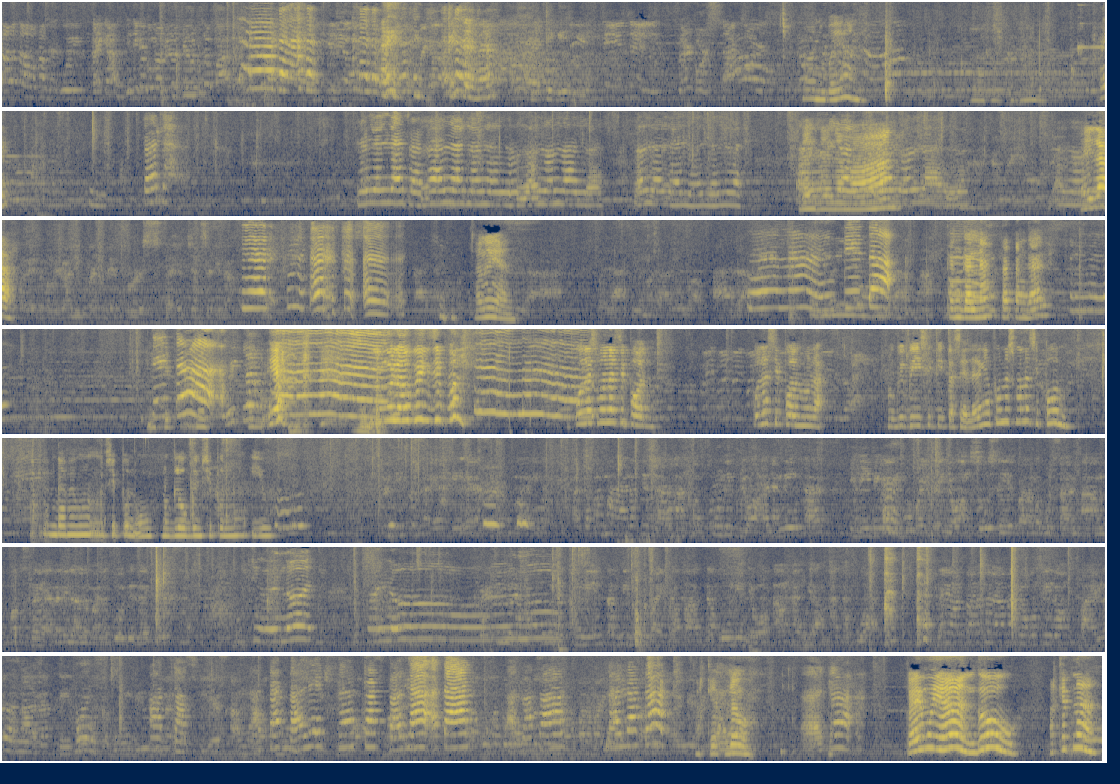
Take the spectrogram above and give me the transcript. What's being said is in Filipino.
Ay, lang, ha? Natigil mo. Ano ba yan? Araw pa naman. Ay, Daldal naman. Layla. Ano yan? Tanggal na? Tatanggal? May sipon. Yeah! Lumulabo yung sipon. Punas muna sipon. Punas sipon muna. Magbibigay si Tita Sela. Nga, punas muna sipon. Ang dami mong sipon, oh. Naglobo yung sipon mo. Iyo. Akit daw. Kaya mo yan. Go! Akit na.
